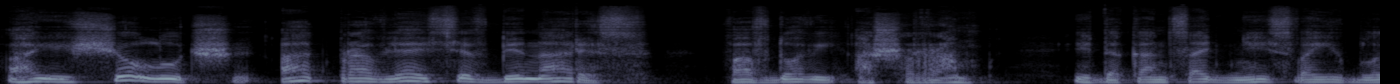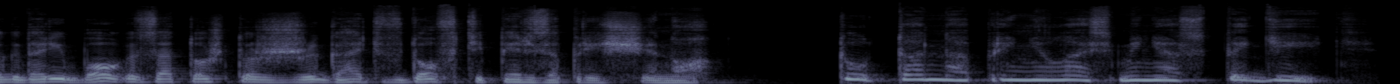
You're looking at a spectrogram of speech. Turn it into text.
А еще лучше отправляйся в Бенарес, во вдовий ашрам, и до конца дней своих благодари Бога за то, что сжигать вдов теперь запрещено. Тут она принялась меня стыдить,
